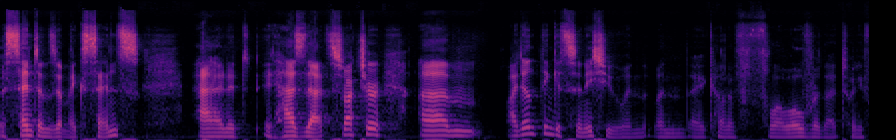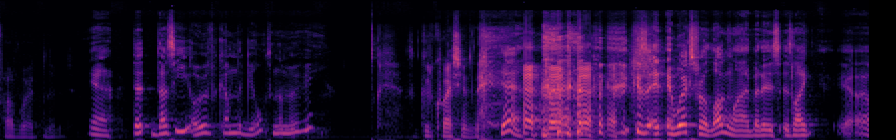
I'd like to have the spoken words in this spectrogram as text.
a sentence that makes sense and it, it has that structure, um, I don't think it's an issue when, when they kind of flow over that 25 word limit. yeah. D- does he overcome the guilt in the movie? It's a Good question. Yeah, because it, it works for a long line, but it's, it's like, uh,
